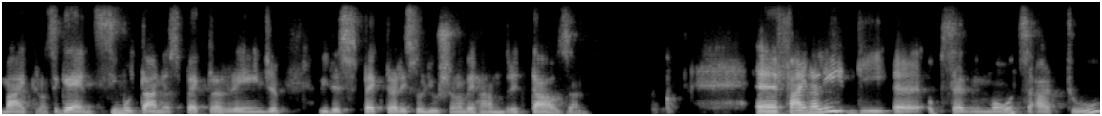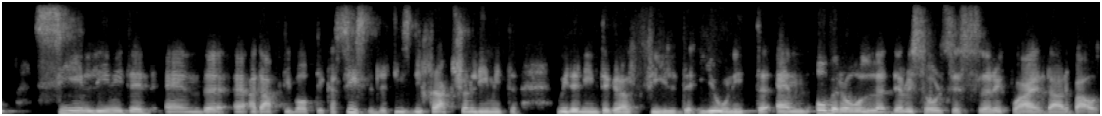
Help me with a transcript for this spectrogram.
microns. Again, simultaneous spectral range with a spectral resolution of 100,000. Uh, finally, the uh, observing modes are two, seeing limited and uh, adaptive optic assisted, that is diffraction limit with an integral field unit. And overall, the resources required are about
